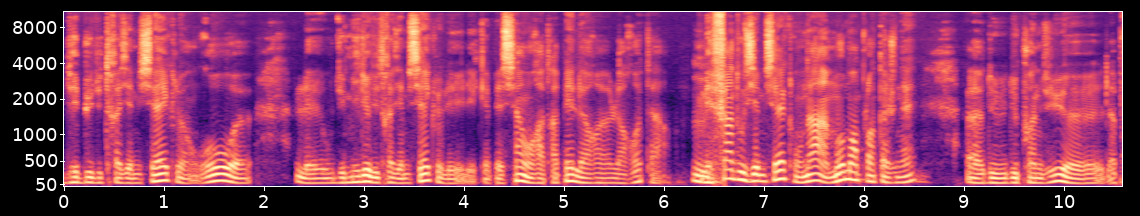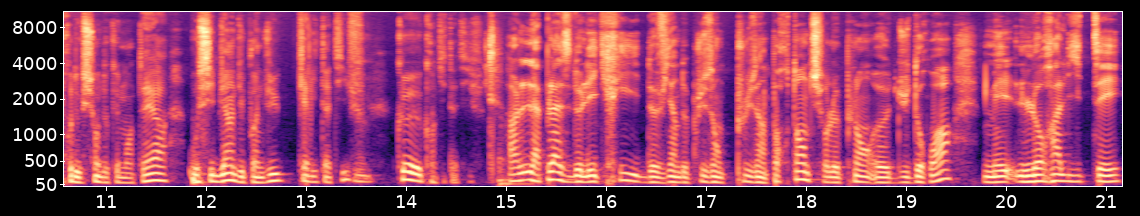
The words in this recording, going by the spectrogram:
début du XIIIe siècle, en gros, ou du milieu du XIIIe siècle, les, les Capétiens ont rattrapé leur, leur retard. Hmm. Mais fin XIIe siècle, on a un moment plantagenet euh, du, du, point de vue euh, de la production documentaire, aussi bien du point de vue qualitatif mm. que quantitatif. Alors, la place de l'écrit devient de plus en plus importante sur le plan euh, du droit, mais l'oralité,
